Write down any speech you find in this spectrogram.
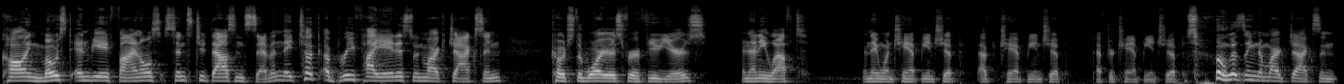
calling most NBA finals since 2007. They took a brief hiatus when Mark Jackson coached the Warriors for a few years, and then he left, and they won championship after championship after championship. So listening to Mark Jackson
